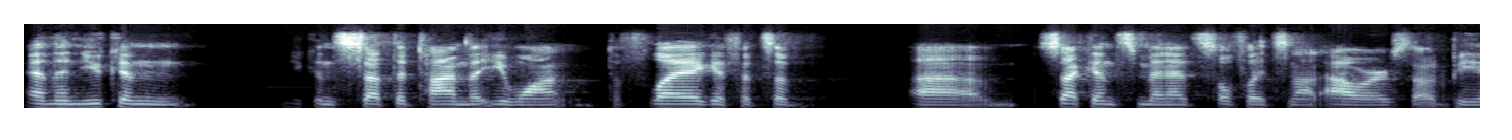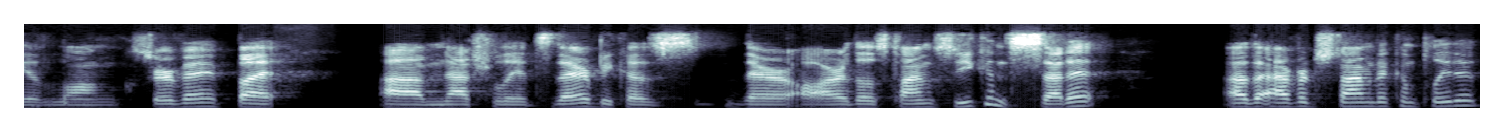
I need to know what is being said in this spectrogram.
and then you can you can set the time that you want to flag. If it's a um, seconds minutes hopefully it's not hours that would be a long survey but um, naturally it's there because there are those times. So you can set it uh, the average time to complete it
